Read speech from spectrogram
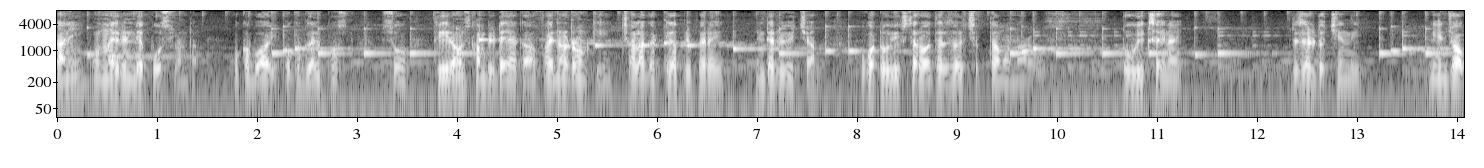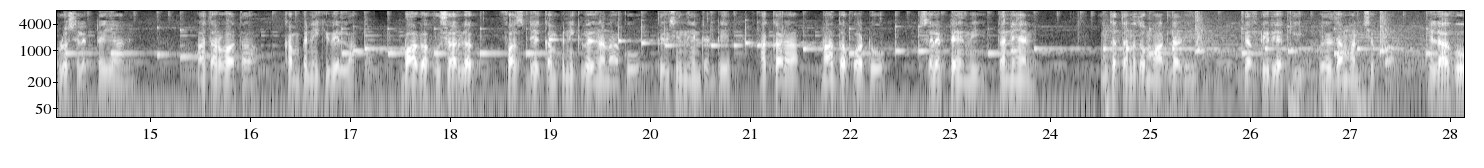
కానీ ఉన్నాయి రెండే పోస్టులు అంట. ఒక బాయ్ ఒక girl post. So three rounds complete అయ్యాక ఫైనల్ రౌండ్కి చాలా గట్టిగా ప్రిపేర్ అయ్యి ఇంటర్వ్యూ ఇచ్చా. ఒక టూ వీక్స్ తర్వాత రిజల్ట్ చెప్తామన్నారు. టూ వీక్స్ అయినాయి. రిజల్ట్ వచ్చింది. నేను జాబ్లో సెలెక్ట్ అయ్యా అని. ఆ తర్వాత కంపెనీకి వెళ్ళా. బాగా హుషారుగా ఫస్ట్ డే కంపెనీకి వెళ్ళిన నాకు తెలిసింది ఏంటంటే అక్కడ నాతో పాటు సెలెక్ట్ అయింది తనే అని. ఇంకా తనతో మాట్లాడి కెఫ్టీరియాకి వెళ్దామని చెప్పా. ఎలాగో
